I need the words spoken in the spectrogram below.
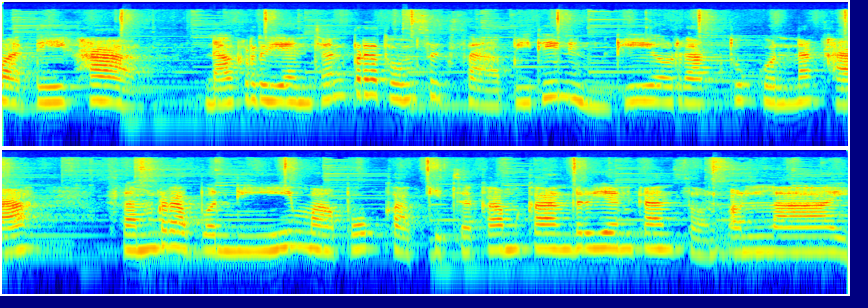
วัสดีค่ะ นักเรียนชั้นประถมศึกษาปีที่หนึ่งที่รักทุกคนนะคะสำหรับวันนี้มาพบกับกิจกรรมการเรียนการสอนออนไลน์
